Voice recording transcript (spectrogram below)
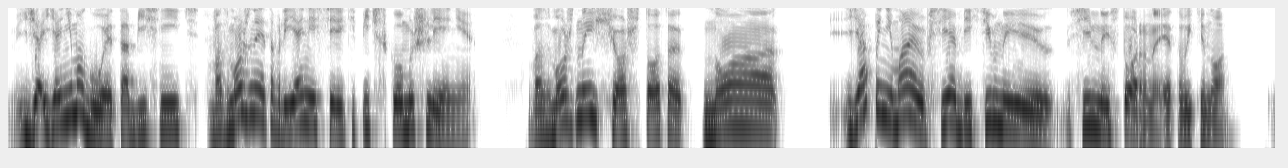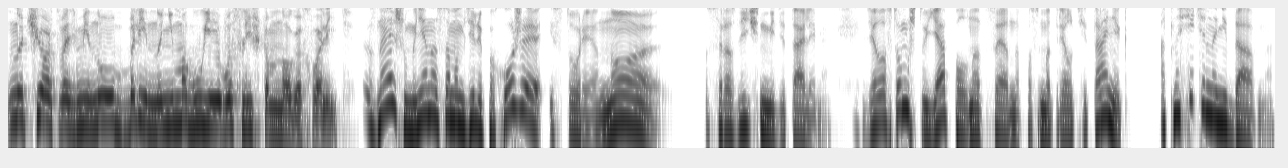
Я, я не могу это объяснить. Возможно, это влияние стереотипического мышления. Возможно, еще что-то. Но я понимаю все объективные сильные стороны этого кино. Ну, черт возьми, ну, блин, ну не могу я его слишком много хвалить. Знаешь, у меня на самом деле похожая история, но с различными деталями. Дело в том, что я полноценно посмотрел «Титаник» относительно недавно.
